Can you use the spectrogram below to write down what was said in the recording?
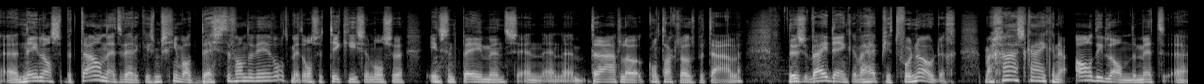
het Nederlandse betaalnetwerk is misschien wel het beste van de wereld. Met onze tikkies en onze instant payments. En, en uh, draadloos, contactloos betalen. Dus wij denken, waar heb je het voor nodig? Maar ga eens kijken naar al die landen met uh,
